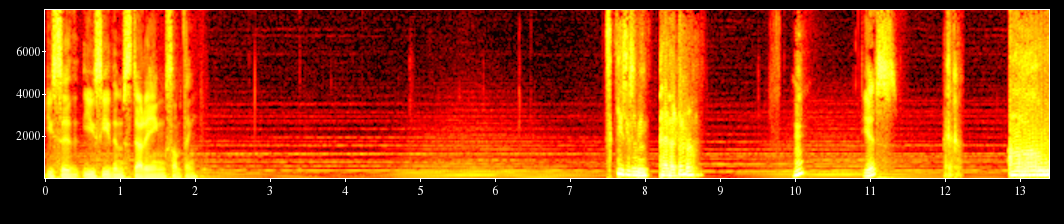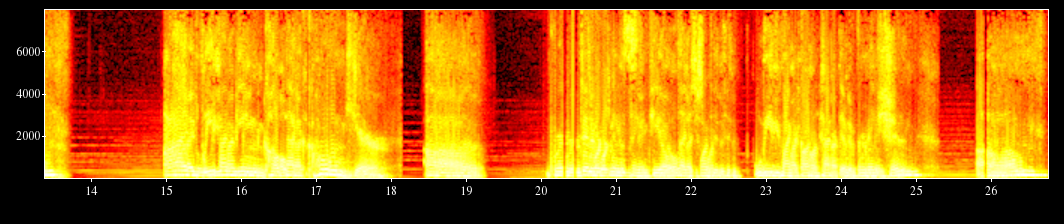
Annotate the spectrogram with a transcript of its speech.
You see you see them studying something Excuse me, Petra. Hmm? Yes Um, I believe I'm being called back home here. Uh, we've been working in the same field. I just wanted to leave my contact information. Um,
